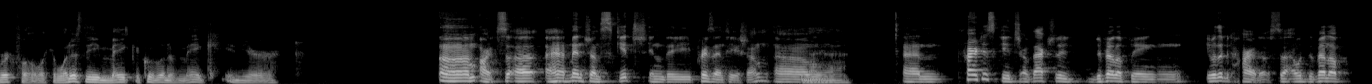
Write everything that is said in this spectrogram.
workflow? Like, what is the make equivalent of make in your? Um, all right. So uh, I had mentioned Sqitch in the presentation. Um, yeah, and prior to Sqitch, I was actually developing, it was a bit harder. So I would develop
